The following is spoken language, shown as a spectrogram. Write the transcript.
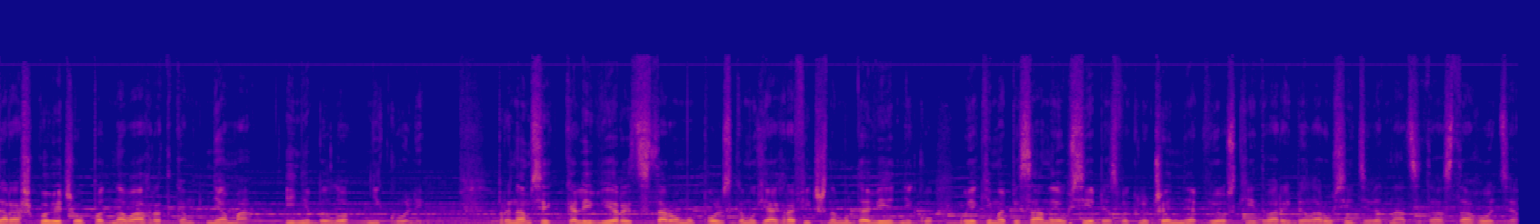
дарашковічаў пад наваградкам няма і не было ніколі. Прынамсі, калі верыць старому польскаму геаграфічнаму даведніку, у якім апісаныя ўсе без выключэння вёскі і двары Беларусі 19 стагоддзя.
